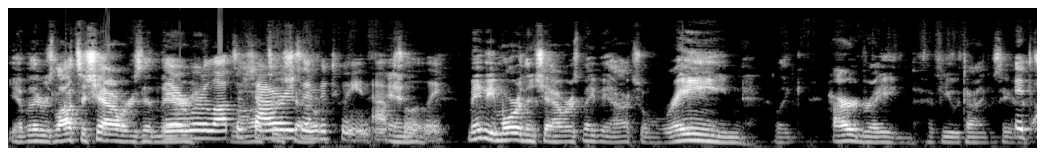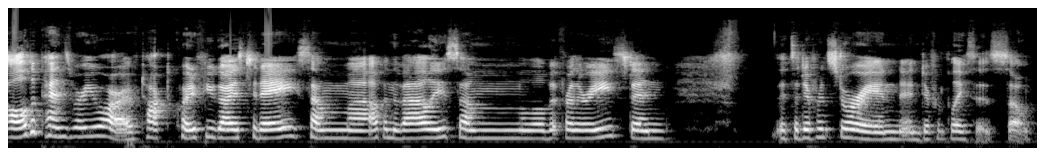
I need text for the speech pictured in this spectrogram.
Yeah, but there was lots of showers in there. There were lots, of Lots of showers in shower- between, absolutely. Maybe more than showers, maybe actual rain, like hard rain a few times here. It all depends where you are. I've talked to quite a few guys today, some uh, up in the valley, some a little bit further east, and it's a different story in, in different places. So,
